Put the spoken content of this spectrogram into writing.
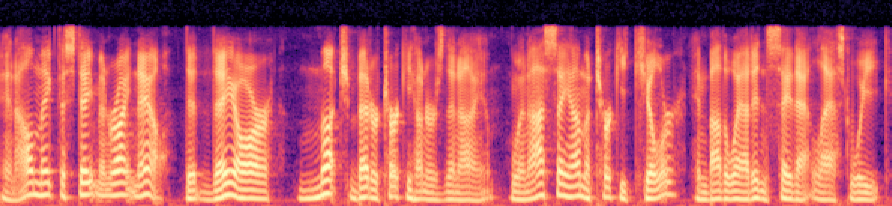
and I'll make the statement right now that they are much better turkey hunters than I am. When I say I'm a turkey killer, and by the way, I didn't say that last week.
